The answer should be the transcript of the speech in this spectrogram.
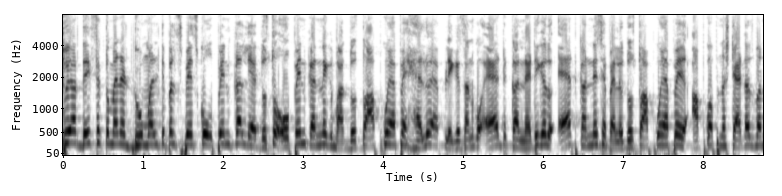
तो यार देख सकते हो मैंने डू मल्टीपल स्पेस को ओपन कर लिया दोस्तों ओपन करने के बाद, दोस्तों, आपको यहाँ पे हेलो एप्लीकेशन को ऐड करना है, ठीक है? तो ऐड करने से पहले, दोस्तों, आपको यहाँ पे, आपको अपना स्टेटस बार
